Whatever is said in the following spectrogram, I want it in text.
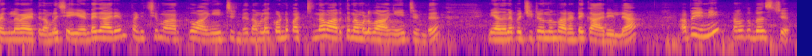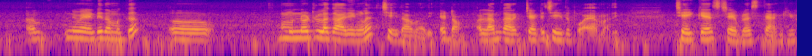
റെഗുലറായിട്ട് നമ്മൾ ചെയ്യേണ്ട കാര്യം പഠിച്ച് മാർക്ക് വാങ്ങിയിട്ടുണ്ട്. നമ്മളെ കൊണ്ട് പറ്റുന്ന മാർക്ക് നമ്മൾ വാങ്ങിയിട്ടുണ്ട്. ഇനി അതിനെ പറ്റിയിട്ടൊന്നും പറഞ്ഞിട്ട് കാര്യമില്ല. അപ്പോൾ ഇനി നമുക്ക് ബെസ്റ്റ് വേണ്ടി നമുക്ക് മുന്നോട്ടുള്ള കാര്യങ്ങൾ ചെയ്താൽ മതി. കേട്ടോ? എല്ലാം കറക്റ്റായിട്ട് ചെയ്തു പോയാൽ മതി. Take care stay blessed thank you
